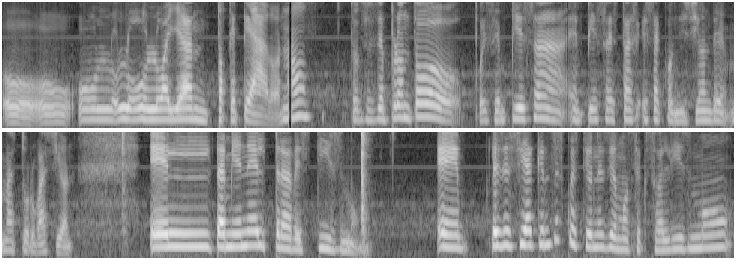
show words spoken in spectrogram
o, lo, hayan toqueteado, ¿no? Entonces, de pronto, pues empieza, empieza esta, esta condición de masturbación. El, también el travestismo. Eh, les decía que en estas cuestiones de homosexualismo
